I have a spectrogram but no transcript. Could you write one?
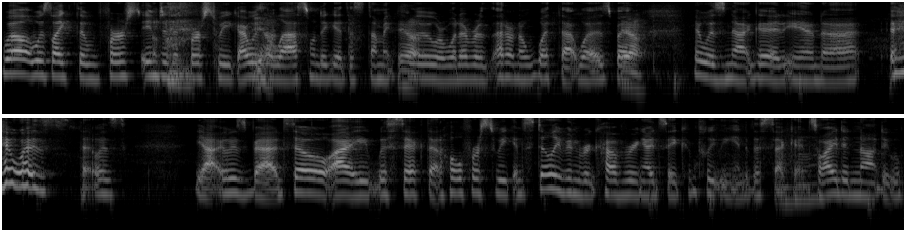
Well, it was like the first into the first week. I was Yeah. the last one to get the stomach Yeah. flu or whatever. I don't know what that was, but Yeah. It was not good, and uh, it was that was, yeah, it was bad. So I was sick that whole first week, and still even recovering. I'd say completely into the 2nd So I did not do.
